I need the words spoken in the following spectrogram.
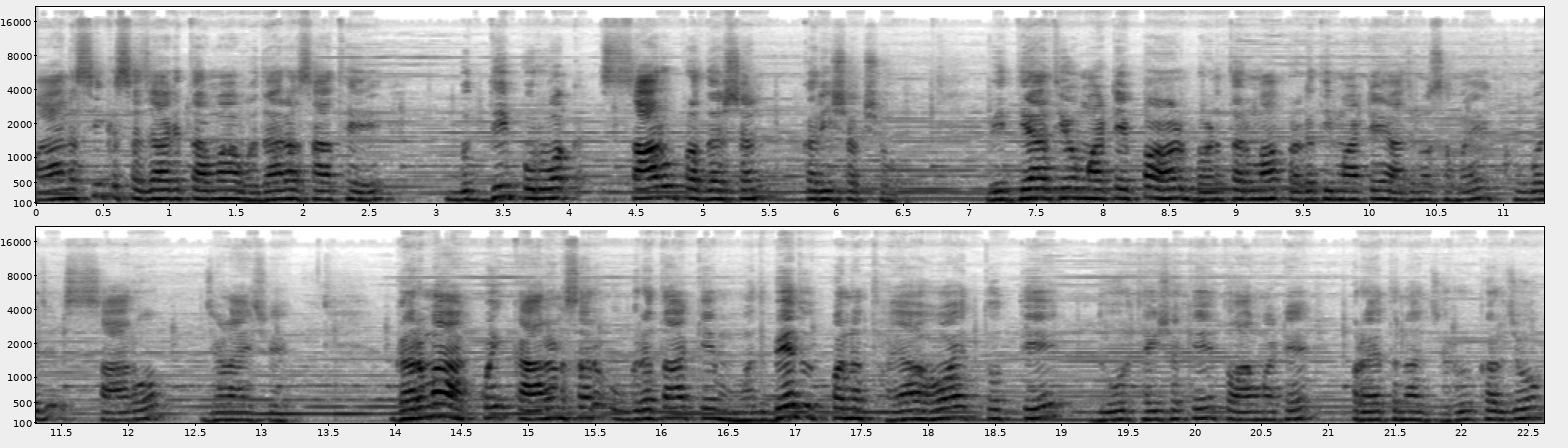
માનસિક સજાગતામાં વધારા સાથે બુદ્ધિપૂર્વક સારું પ્રદર્શન કરી શકશો. વિદ્યાર્થીઓ માટે પણ ભણતરમાં પ્રગતિ માટે આજનો સમય ખૂબ જ સારો જણાય છે. ઘરમાં કોઈ કારણસર ઉગ્રતા કે મતભેદ ઉત્પન્ન થયા હોય તો તે દૂર થઈ શકે, તો આ માટે પ્રયત્ન જરૂર કરજો.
